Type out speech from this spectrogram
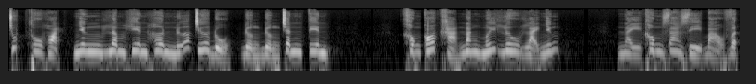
chút thu hoạch. Nhưng Lâm Hiên hơn nữa chưa đủ đường đường chân tiên. Không có khả năng mới lưu lại những này không ra gì bảo vật.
